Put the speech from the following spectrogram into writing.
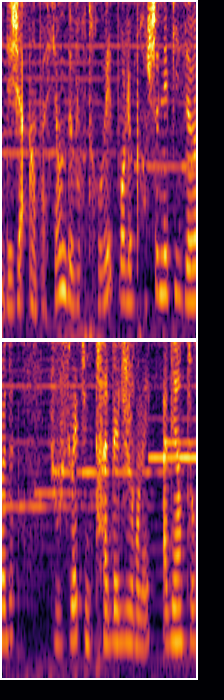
déjà impatiente de vous retrouver pour le prochain épisode. Je vous souhaite une très belle journée. À bientôt.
